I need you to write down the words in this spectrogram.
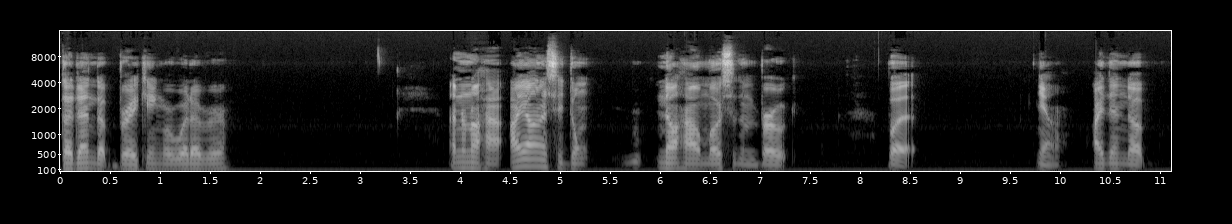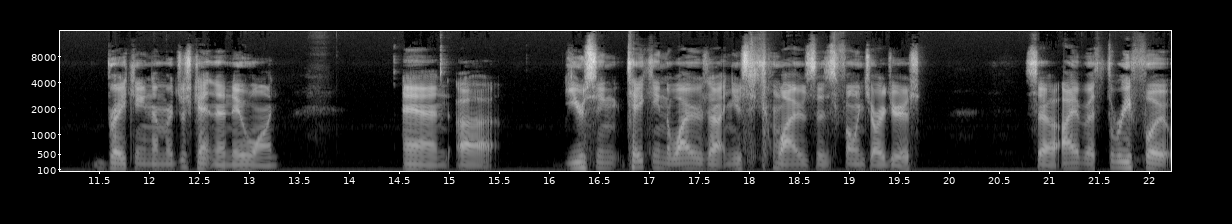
that end up breaking or whatever. I don't know how. I honestly don't know how most of them broke, but you know, I'd end up breaking them or just getting a new one, and uh, using taking the wires out and using the wires as phone chargers. So I have a three foot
